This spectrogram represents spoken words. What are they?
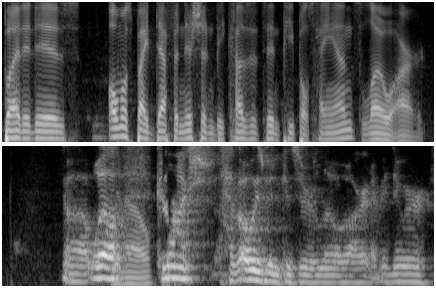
but it is almost by definition because it's in people's hands, low art. Uh, well, You know? comics have always been considered low art. I mean, they were.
